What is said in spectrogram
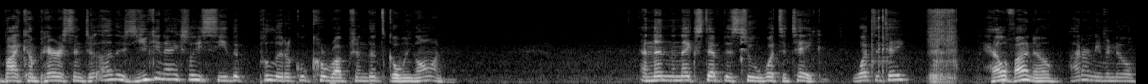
by comparison to others, you can actually see the political corruption that's going on. And then the next step is to what to take. What to take? Hell if I know. I don't even know.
